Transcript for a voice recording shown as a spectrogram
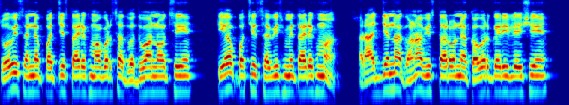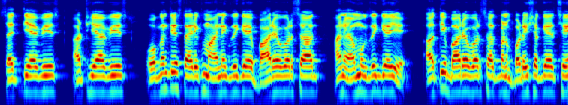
ચોવીસ અને પચીસ તારીખમાં વરસાદ વધવાનો છે. તે પછી છવ્વીસમી તારીખમાં રાજ્યના ઘણા વિસ્તારોને કવર કરી લેશે. સત્યાવીસ, અઠ્યાવીસ ઓગણત્રીસ તારીખમાં અનેક જગ્યાએ ભારે વરસાદ અને અમુક જગ્યાએ અતિ ભારે વરસાદ પણ પડી શકે છે.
